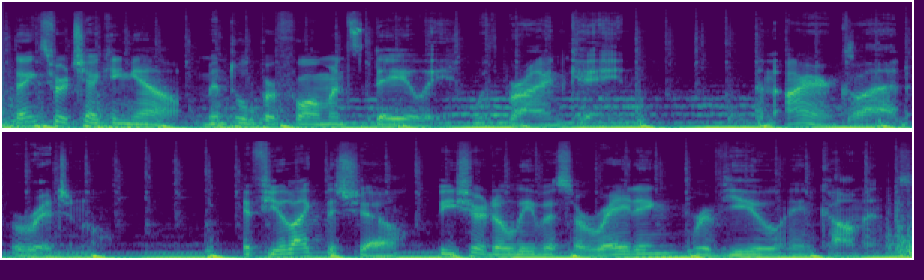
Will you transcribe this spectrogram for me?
Thanks for checking out Mental Performance Daily with Brian Cain, an Ironclad original. If you like the show, be sure to leave us a rating, review, and comments.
